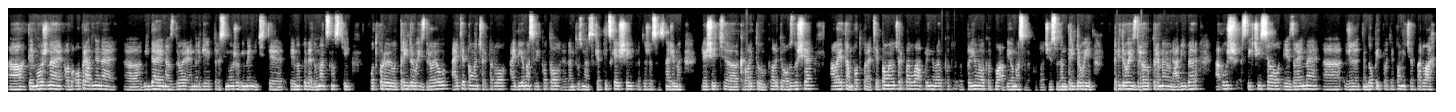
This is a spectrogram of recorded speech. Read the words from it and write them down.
a tie možné alebo oprávnené výdaje na zdroje energie, ktoré si môžu vymeniť tie, tie jednotlivé domácnosti, podporujú tri druhy zdrojov, aj teplné čerpadlo, aj biomasový kotol. Viem, tu sme skeptickejší, pretože sa snažíme riešiť e, kvalitu, kvalitu ovzdušia, ale je tam podpora teplného čerpadla, plynového kotla, plynového kotla a biomasového kotla. Čiže sú tam tri druhy, tri druhy zdrojov, ktoré majú na výber a už z tých čísel je zrejme, e, že ten dopyt po teplných čerpadlách e,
